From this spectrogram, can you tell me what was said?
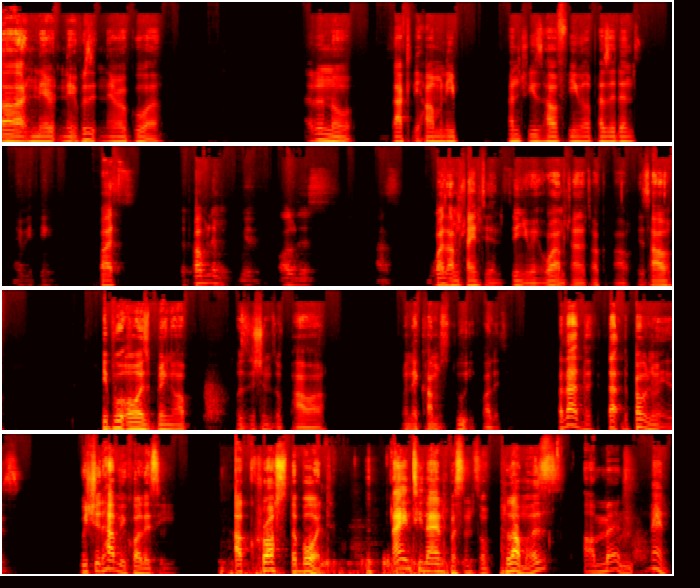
Uh, near, near was it Nicaragua? I don't know exactly how many countries have female presidents and everything, but the problem with all this, as what I'm trying to insinuate, what I'm trying to talk about, is how people always bring up positions of power when it comes to equality. But that, that the problem is, we should have equality across the board. Ninety nine percent of plumbers are men. men.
